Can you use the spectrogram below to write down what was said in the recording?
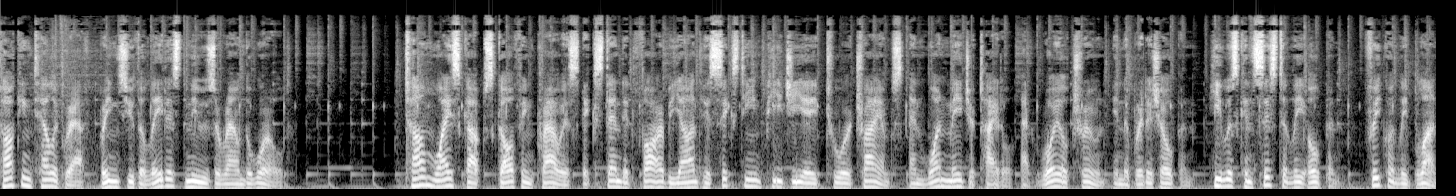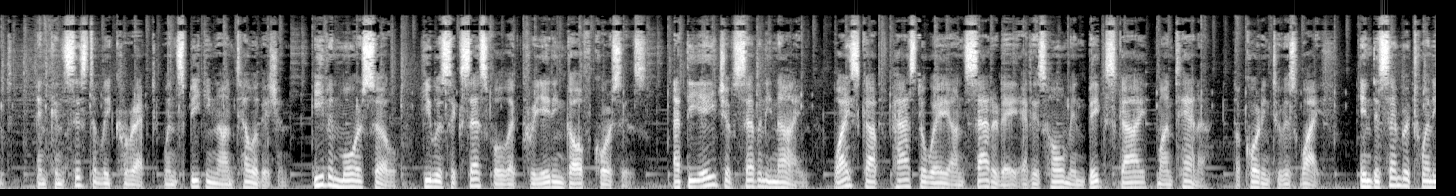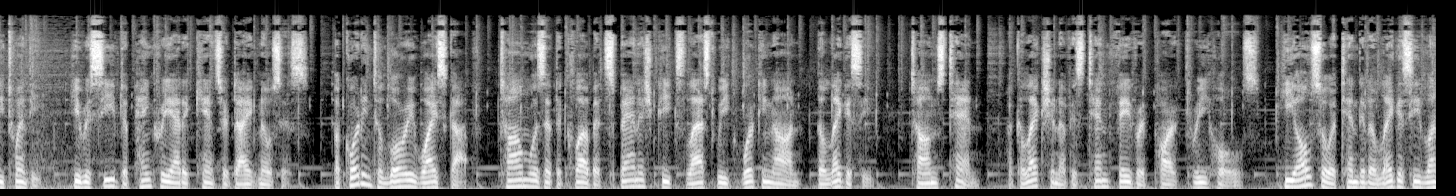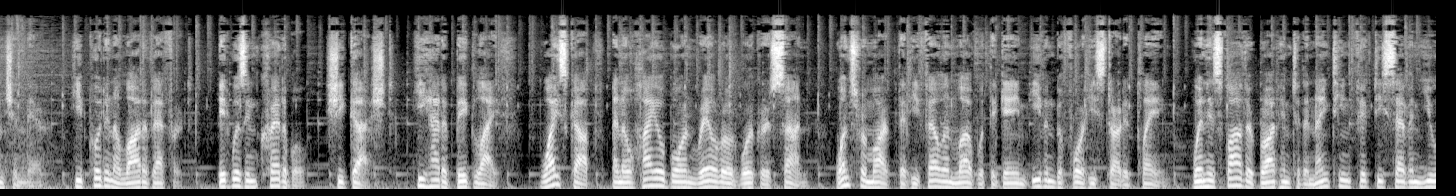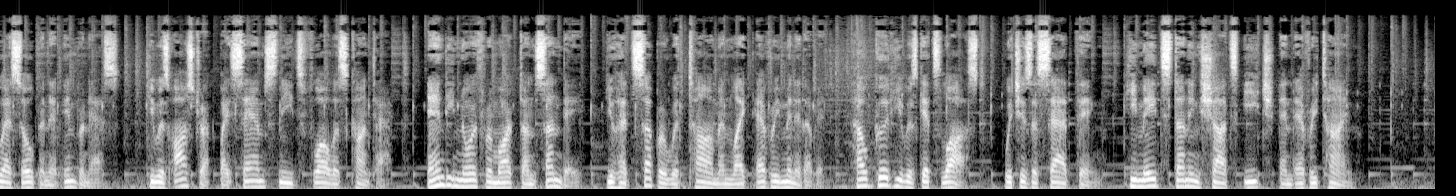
Talking Telegraph brings you the latest news around the world. Tom Weiskopf's golfing prowess extended far beyond his 16 PGA Tour triumphs and one major title at Royal Troon in the British Open. He was consistently open, frequently blunt, and consistently correct when speaking on television. Even more so, he was successful at creating golf courses. At the age of 79, Weiskopf passed away on Saturday at his home in Big Sky, Montana, according to his wife. In December 2020, he received a pancreatic cancer diagnosis. According to Laurie Weiskopf, Tom was at the club at Spanish Peaks last week working on The Legacy, Tom's 10, a collection of his 10 favorite par 3 holes. He also attended a legacy luncheon there. He put in a lot of effort. It was incredible, she gushed. He had a big life. Weiskopf, an Ohio-born railroad worker's son, once remarked that he fell in love with the game even before he started playing. When his father brought him to the 1957 U.S. Open at Inverness, he was awestruck by Sam Snead's flawless contact. Andy North remarked on Sunday, you had supper with Tom and liked every minute of it. How good he was gets lost, which is a sad thing. He made stunning shots each and every time.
